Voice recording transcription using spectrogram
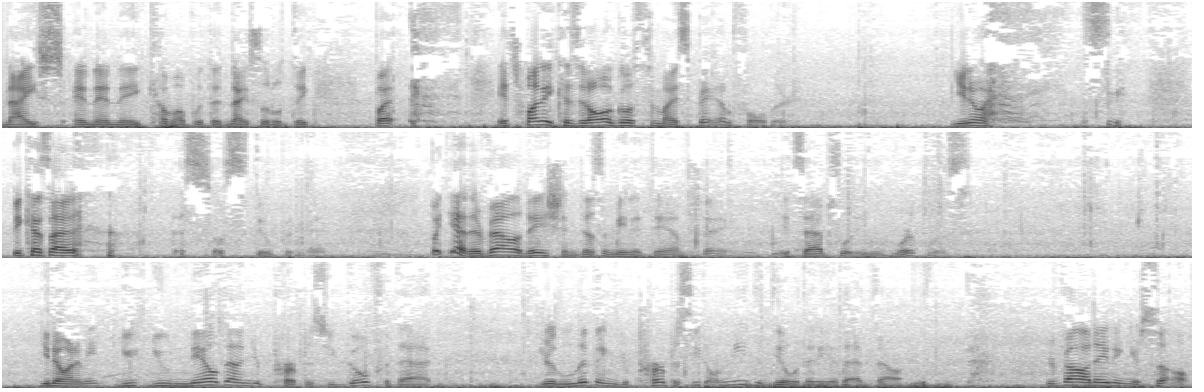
nice, and then they come up with a nice little dig. But it's funny because it all goes to my spam folder. You know, because I it's so stupid, man. But yeah, their validation doesn't mean a damn thing. It's absolutely worthless. You know what I mean? You you nail down your purpose. You go for that. You're living your purpose. You don't need to deal with any of that value. You're validating yourself.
